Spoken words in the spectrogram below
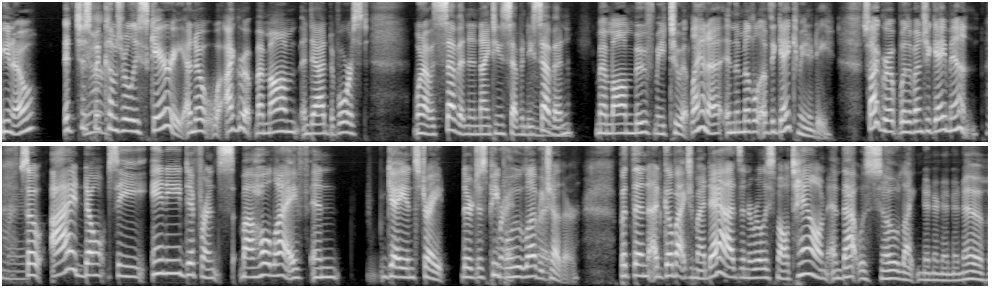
You know, it just Yeah. becomes really scary. I know I grew up, my mom and dad divorced when I was seven in 1977. Mm-hmm. My mom moved me to Atlanta in the middle of the gay community. So I grew up with a bunch of gay men. Right. So I don't see any difference my whole life in gay and straight. They're just people Right, who love each other. But then I'd go back to my dad's in a really small town, and that was so like, no, no, no, no, no.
